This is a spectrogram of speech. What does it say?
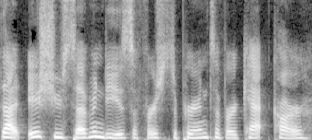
That issue 70 is the first appearance of her cat car.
